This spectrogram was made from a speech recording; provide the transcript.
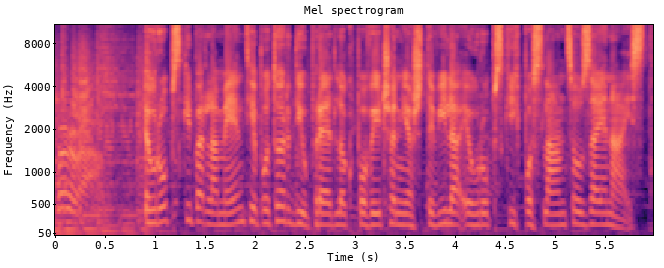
Turn around. Evropski parlament je potrdil predlog povečanja števila evropskih poslancev za 11.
